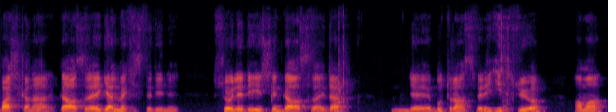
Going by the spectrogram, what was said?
başkana Galatasaray'a gelmek istediğini söylediği için Galatasaray'da e, bu transferi istiyor. Ama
